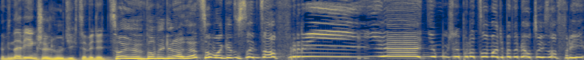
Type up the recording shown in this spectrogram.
na większość ludzi chce wiedzieć, co jest do wygrania, co mogę dostać za free! Yeah! Nie muszę pracować, będę miał coś za free!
